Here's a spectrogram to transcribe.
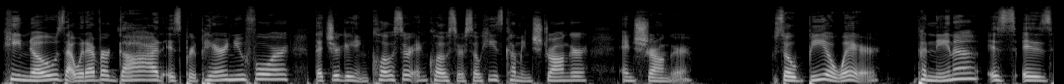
He knows that whatever God is preparing you for, that you're getting closer and closer. So he's coming stronger and stronger. So be aware. Peninnah is is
